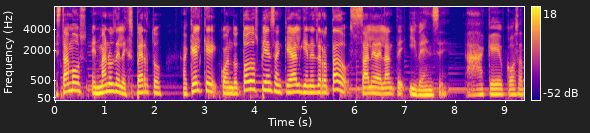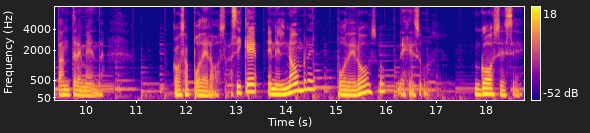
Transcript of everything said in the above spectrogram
Estamos en manos del experto, aquel que cuando todos piensan que alguien es derrotado, sale adelante y vence. Ah, qué cosa tan tremenda. Cosa poderosa. Así que en el nombre poderoso de Jesús. Gócese,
